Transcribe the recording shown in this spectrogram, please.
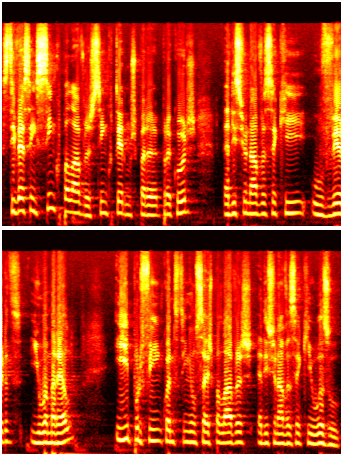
Se tivessem cinco palavras, cinco termos para, para cores, adicionava-se aqui o verde e o amarelo. E, por fim, quando tinham seis palavras, adicionava-se aqui o azul.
